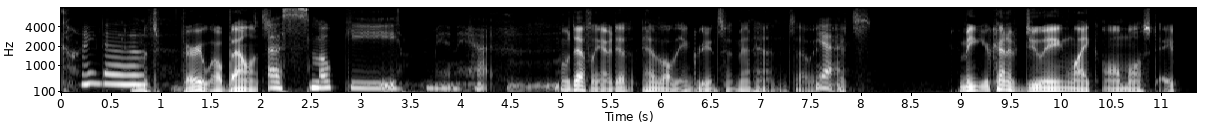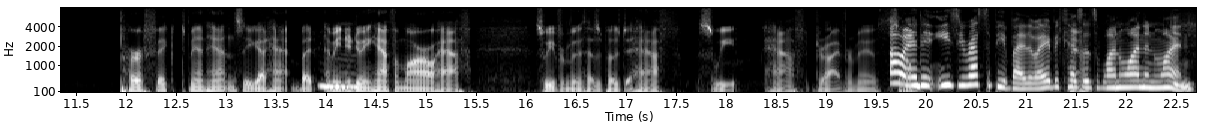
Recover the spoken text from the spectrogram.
kind Mm, of it's very well balanced. a smoky Manhattan. well, definitely, I mean, it has all the ingredients of Manhattan, so it, Yeah. it's. I mean, you're kind of doing like almost a perfect Manhattan. So you got half, but I mean, you're Mhm. doing half Amaro, half sweet vermouth, as opposed to half sweet, half dry vermouth. Oh, so- and an easy recipe, by the way, because Yeah. it's one, one, and one.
